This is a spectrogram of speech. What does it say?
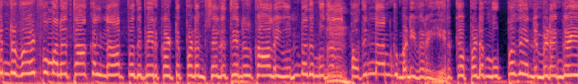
இன்று வேட்புமனு தாக்கல் நாற்பது பேர் கட்டுப்பணம் செலுத்தினர். காலை ஒன்பது முதல் பதினான்கு மணி வரை ஏற்கப்படும் முப்பது நிமிடங்கள்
